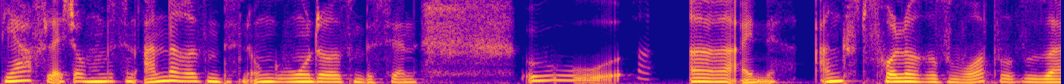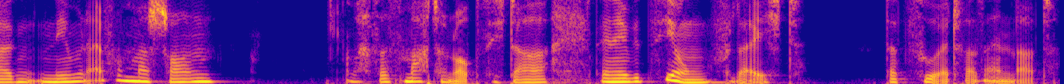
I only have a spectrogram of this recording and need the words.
ja, vielleicht auch ein bisschen anderes, ein bisschen ungewohnteres, ein bisschen uh, äh, ein angstvolleres Wort sozusagen nehmen. Einfach mal schauen, was das macht und ob sich da deine Beziehung vielleicht dazu etwas ändert.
